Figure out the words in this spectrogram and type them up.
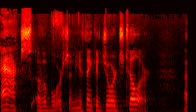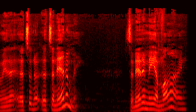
acts of abortion. You think of George Tiller. I mean, that's an, that's an enemy. It's an enemy of mine.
